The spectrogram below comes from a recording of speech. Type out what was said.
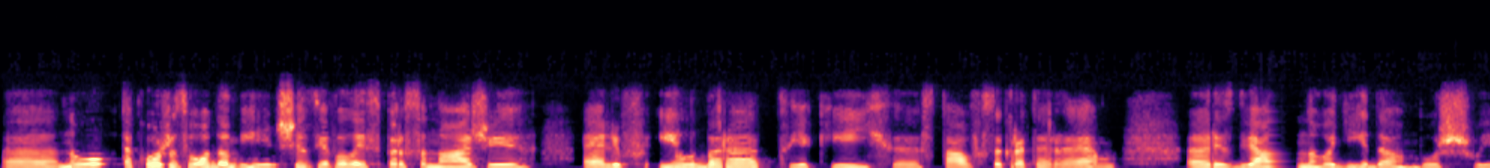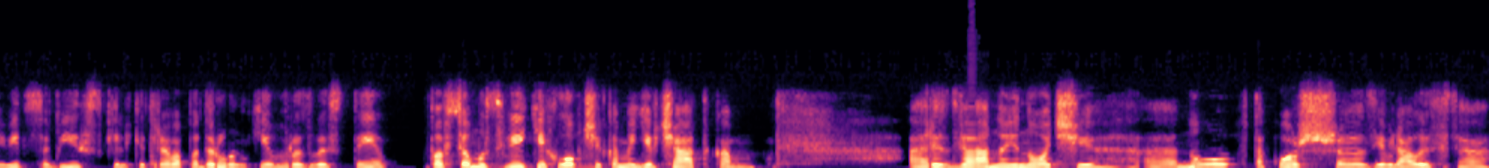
Е, Ну, також згодом інші з'явились персонажі. Ельф Ілберет, який е, став секретарем е, різдвяного діда, бо ж уявіть собі, скільки треба подарунків розвести по всьому світі хлопчикам і дівчаткам різдвяної ночі. Е, Ну, також е, з'являлися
